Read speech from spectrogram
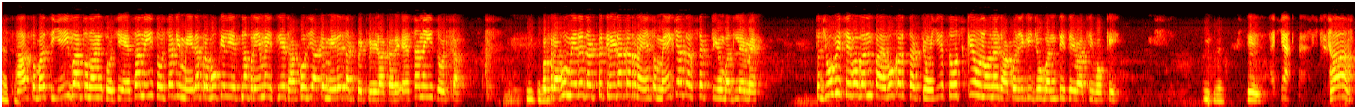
ऐसा। हाँ तो बस यही बात उन्होंने सोची। ऐसा नहीं सोचा कि मेरा प्रभु के लिए इतना प्रेम है इसलिए ठाकुर जी आके मेरे तट पे क्रीड़ा करे। ऐसा नहीं सोचा। और प्रभु मेरे तट पे क्रीड़ा कर रहे हैं तो मैं क्या कर सकती हूँ बदले में? तो जो भी सेवा बन पाए वो कर सकती हूँ। ये सोच के उन्होंने ठाकुर जी की जो बनती सेवा थी वो की। ठीक हाँ। हाँ।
